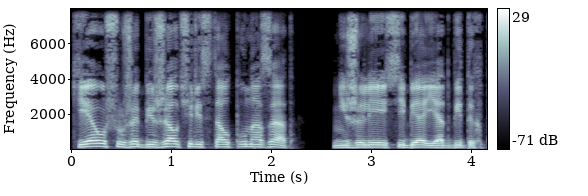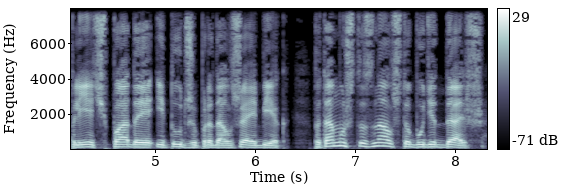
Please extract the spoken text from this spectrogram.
Кеуш уже бежал через толпу назад, не жалея себя и отбитых плеч, падая и тут же продолжая бег, потому что знал, что будет дальше.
